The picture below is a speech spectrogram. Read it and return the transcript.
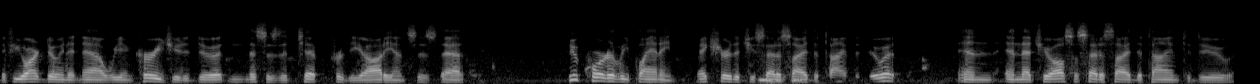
if you aren't doing it now, we encourage you to do it. And this is a tip for the audience: is that do quarterly planning. Make sure that you set mm-hmm. aside the time to do it. and and that you also set aside the time to do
